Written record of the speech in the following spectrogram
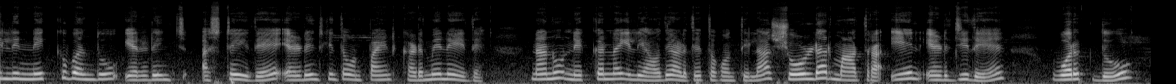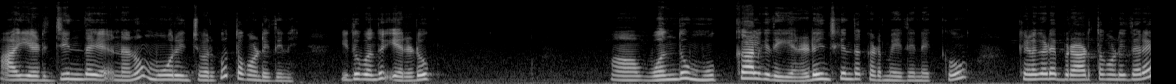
ಇಲ್ಲಿ ನೆಕ್ ಬಂದು ಎರಡು ಇಂಚ್ ಅಷ್ಟೇ ಇದೆ. ಎರಡು ಇಂಚ್ಗಿಂತ ಒಂದು ಪಾಯಿಂಟ್ ಕಡಿಮೆನೇ ಇದೆ. ನಾನು ನೆಕ್ಕನ್ನು ಇಲ್ಲಿ ಯಾವುದೇ ಅಳತೆ ತೊಗೊತಿಲ್ಲ. ಶೋಲ್ಡರ್ ಮಾತ್ರ, ಏನು ಎಡ್ಜಿದೆ ವರ್ಕ್ದು ಆ ಎಡ್ಜಿಂದ ನಾನು ಮೂರು ಇಂಚ್ವರೆಗೂ ತೊಗೊಂಡಿದ್ದೀನಿ. ಇದು ಬಂದು ಎರಡು ಒಂದು ಮುಕ್ಕಾಲ್ಗಿದೆ. ಎರಡು ಇಂಚ್ಗಿಂತ ಕಡಿಮೆ ಇದೆ ನೆಕ್ಕು. ಕೆಳಗಡೆ ಬ್ರಾಡ್ ತೊಗೊಂಡಿದ್ದಾರೆ.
